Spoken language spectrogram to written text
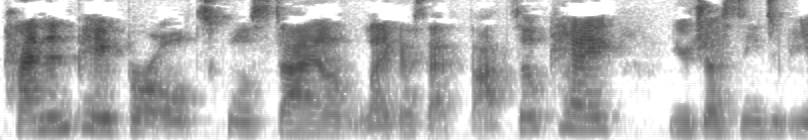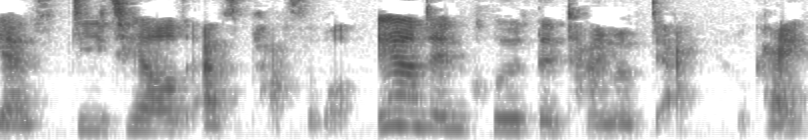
pen and paper, old school style, like I said, that's okay. You just need to be as detailed as possible and include the time of day, okay?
